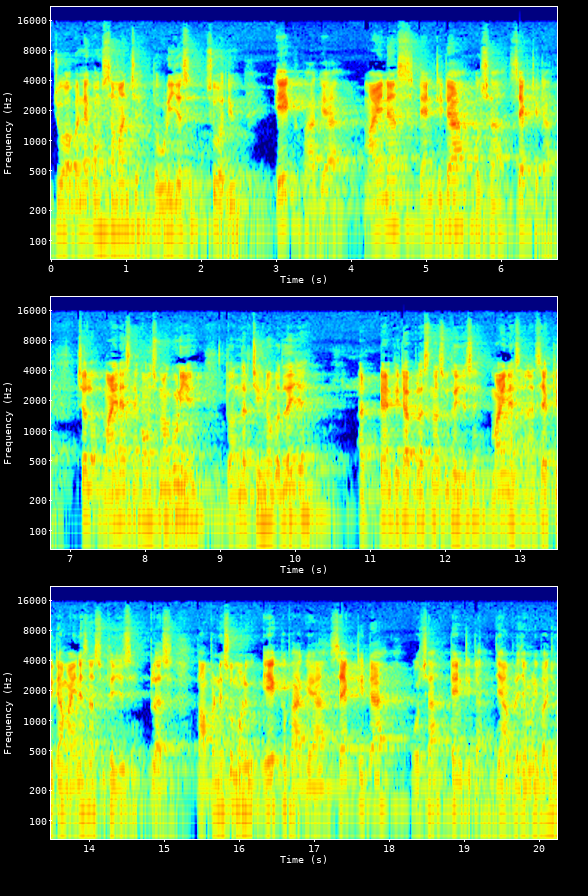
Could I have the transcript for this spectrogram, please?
જો આ બંને કૌંસ સમાન છે, તો ઉડી જશે. શું વધ્યું? એક ભાગ્યા માઇનસ ટેન થીટા ઓછા સેક થીટા. ચલો માઇનસને કૌંસમાં ગુણીએ, તો અંદર ચિહ્નો બદલાઈ જાય. આ ટેન થીટા પ્લસના શું થઈ જશે? માઇનસ અને સેક થીટા માઇનસના શું થઈ જશે? પ્લસ. તો આપણને શું મળ્યું? એક ભાગ્યા સેક થીટા ઓછા ટેન થીટા, જે આપણે જમણી બાજુ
